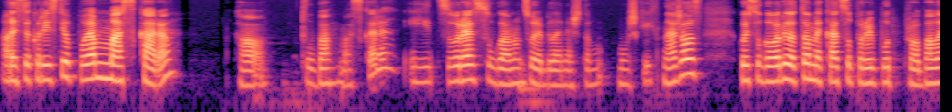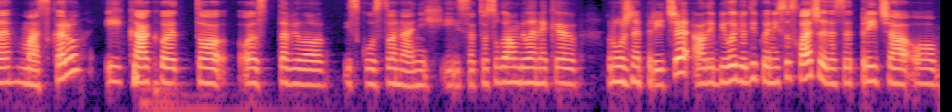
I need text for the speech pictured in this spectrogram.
ali se koristio pojam maskara kao tuba maskare i cure su, uglavnom cure bile nešto muških, nažalost, koji su govorili o tome kad su prvi put probale maskaru i kako je to ostavilo iskustvo na njih. I sad to su uglavnom bile neke ružne priče, ali bilo ljudi koji nisu shvaćali da se priča o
